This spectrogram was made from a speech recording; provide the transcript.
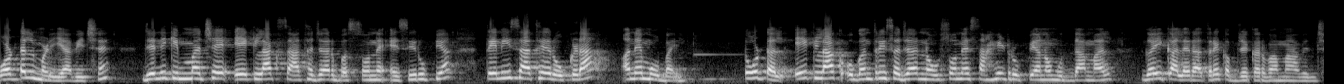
બોટલ મળી આવી છે જેની કિંમત છે એક લાખ સાત હજાર બસો એંસી રૂપિયા. તેની સાથે રોકડા અને મોબાઈલ. ટોટલ એક લાખ ઓગણત્રીસ હજાર નવસો ને સાહીઠ રૂપિયાનો મુદ્દામાલ ગઈકાલે રાત્રે કબજે કરવામાં આવેલ છે.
